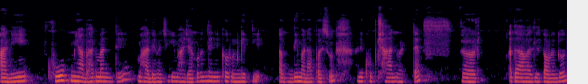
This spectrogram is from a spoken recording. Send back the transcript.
आणि खूप मी आभार मानते महादेवाची की माझ्याकडून त्यांनी करून घेतली. अगदी मनापासून आणि खूप छान वाटतं तर आता वाजले पावणे दोन.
